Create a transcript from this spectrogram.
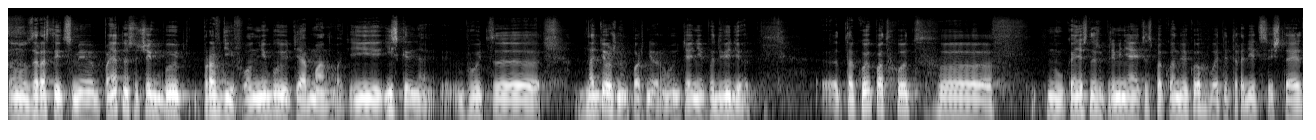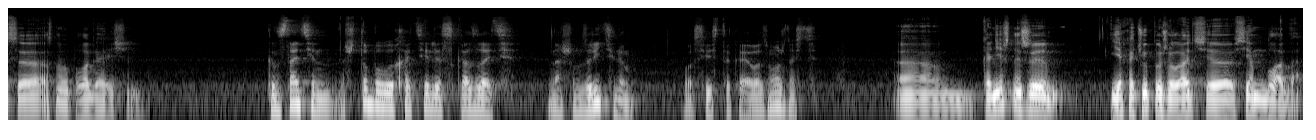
ну, зарастицами, понятно, что человек будет правдив, он не будет тебя обманывать. И искренне будет надежным партнером, он тебя не подведет. Такой подход ну, конечно же, применяется испокон веков, в этой традиции считается основополагающим. Константин, что бы вы хотели сказать нашим зрителям? У вас есть такая возможность. Э, конечно же, я хочу пожелать э, всем блага,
